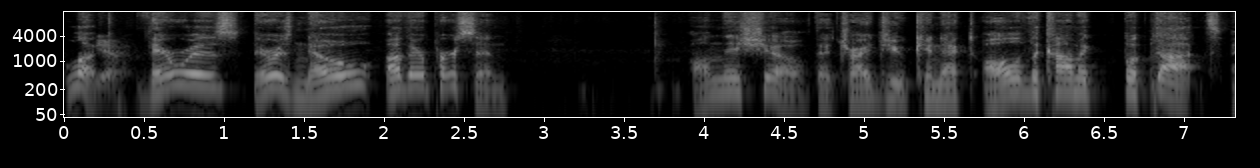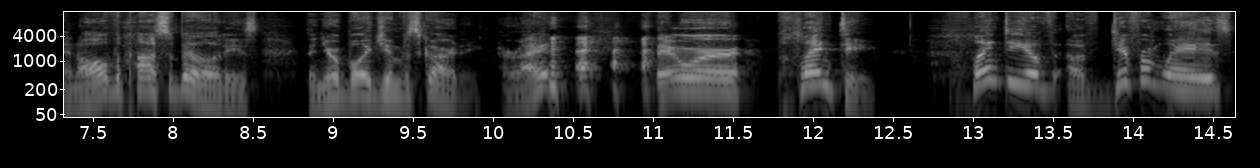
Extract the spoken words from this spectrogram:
look yeah. there was there was no other person on this show that tried to connect all of the comic book dots and all the possibilities than your boy jim viscardi all right there were plenty plenty of of different ways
